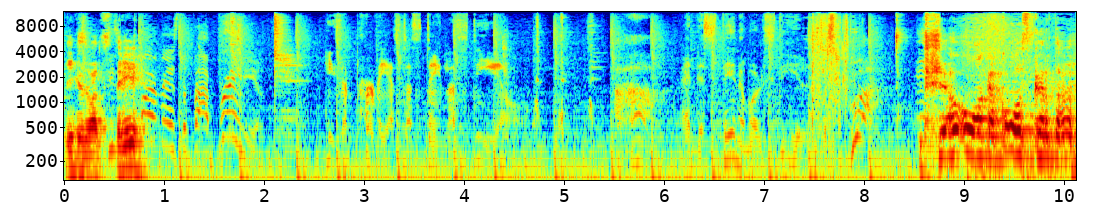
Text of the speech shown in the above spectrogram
X23. О, как Оскар там.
